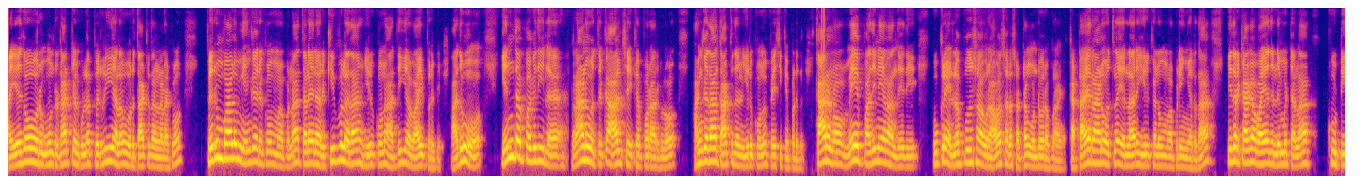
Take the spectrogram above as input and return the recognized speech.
ஏதோ ஒரு மூன்று நாட்களுக்குள்ள பெரிய அளவு ஒரு தாக்குதல் நடக்கும். பெரும்பாலும் எங்கே இருக்கும் அப்படின்னா தலைநகர் கிவ்வில் தான் இருக்கும்னு அதிக வாய்ப்பு இருக்குது அதுவும் எந்த பகுதியில் இராணுவத்துக்கு ஆள் சேர்க்க போகிறார்களோ அங்கே தான் தாக்குதல் இருக்கும்னு பேசிக்கப்படுது. காரணம் மே பதினேழாம் தேதி உக்ரைனில் புதுசாக ஒரு அவசர சட்டம் கொண்டு வர போகிறாங்க கட்டாய இராணுவத்தில் எல்லாரும் இருக்கணும் அப்படிங்கிறதான் இதற்காக வயது லிமிட் எல்லாம் கூட்டி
